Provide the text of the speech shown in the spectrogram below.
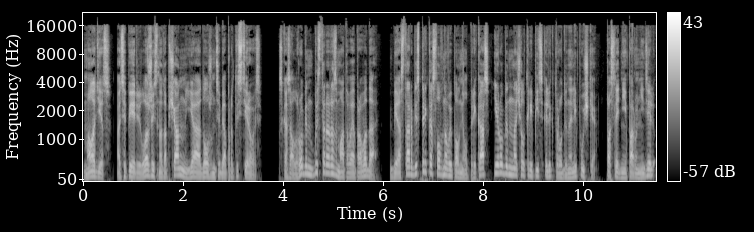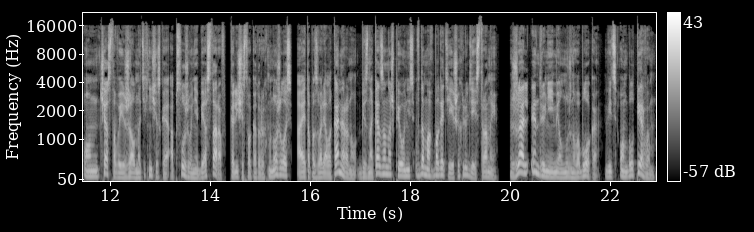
«Молодец. А теперь ложись на топчан, я должен тебя протестировать». — сказал Робин, быстро разматывая провода. Биостар беспрекословно выполнил приказ, и Робин начал крепить электроды на липучке. Последние пару недель он часто выезжал на техническое обслуживание биостаров, количество которых множилось, а это позволяло Камерону безнаказанно шпионить в домах богатейших людей страны. Жаль, Эндрю не имел нужного блока, ведь он был первым.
